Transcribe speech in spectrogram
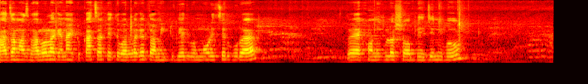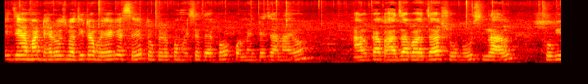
ভাজা মাছ ভালো লাগে না, একটু কাঁচা খেতে ভালো লাগে, তো আমি একটু দিয়ে দেবো মরিচের গুঁড়া। তো এখন এগুলো সব ভেজে নিব। এই যে আমার ঢেঁড়স ভাজিটা হয়ে গেছে, তো কীরকম হয়েছে দেখো, কমেন্টে জানায়ও হালকা ভাজা ভাজা, সবুজ, লাল। খুবই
